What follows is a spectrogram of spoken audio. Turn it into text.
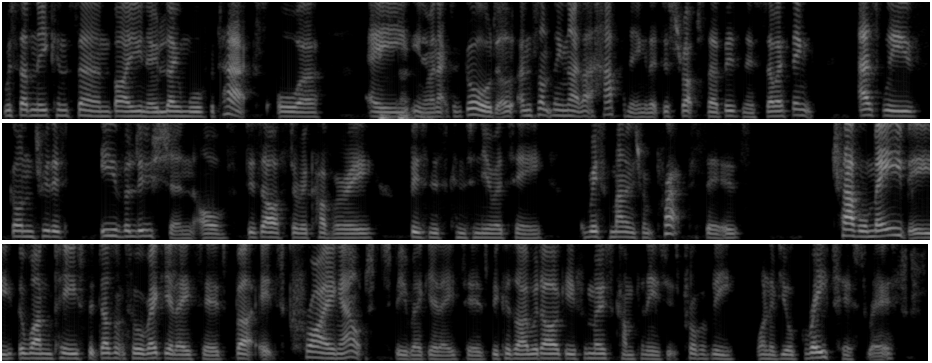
were suddenly concerned by you know lone wolf attacks or a you know an act of God or, and something like that happening that disrupts their business. So I think as we've gone through this evolution of disaster recovery, business continuity, risk management practices, travel may be the one piece that doesn't feel regulated, but it's crying out to be regulated because I would argue for most companies it's probably one of your greatest risks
